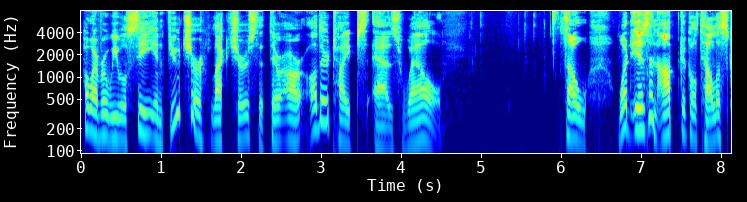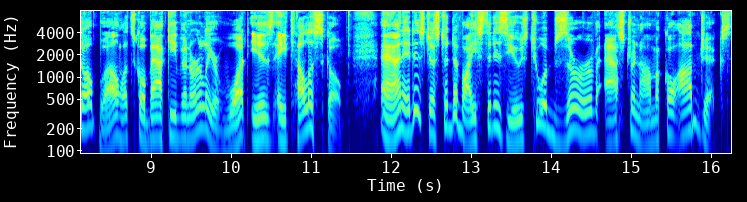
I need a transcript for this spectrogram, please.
However, we will see in future lectures that there are other types as well. So what is an optical telescope? Well, let's go back even earlier. What is a telescope? And it is just a device that is used to observe astronomical objects.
